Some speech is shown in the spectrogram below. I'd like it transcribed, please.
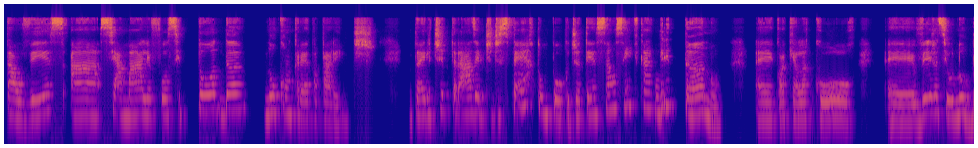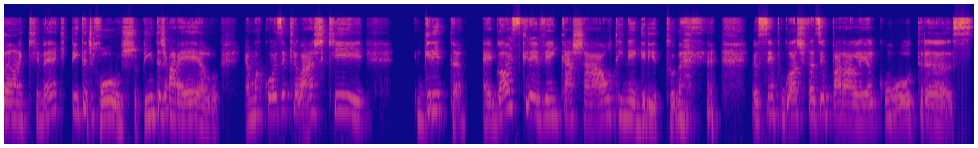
talvez, a, se a malha fosse toda no concreto aparente. Então, ele te traz, ele te desperta um pouco de atenção sem ficar gritando é, com aquela cor. É, Veja-se o Nubank, né, que pinta de roxo, pinta de amarelo. É uma coisa que eu acho que grita. É igual escrever em caixa alta em negrito, né? Eu sempre gosto de fazer o paralelo com outras,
